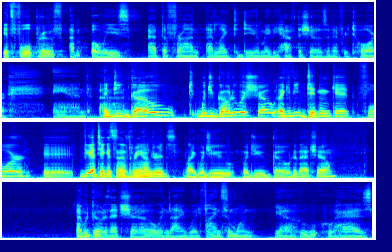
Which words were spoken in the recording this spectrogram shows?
it's foolproof. I'm always at the front. I like to do maybe half the shows of every tour. And uh, and do you go? To, Would you go to a show like if you didn't get floor? Uh, if you got tickets in the 300s, like would you would you go to that show? I would go to that show and I would find someone, yeah, who who has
